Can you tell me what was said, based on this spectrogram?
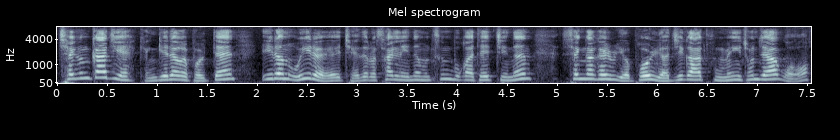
최근까지의 경기력을 볼 땐 이런 우위를 제대로 살리는 승부가 될지는 생각해 볼 여지가 분명히 존재하고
